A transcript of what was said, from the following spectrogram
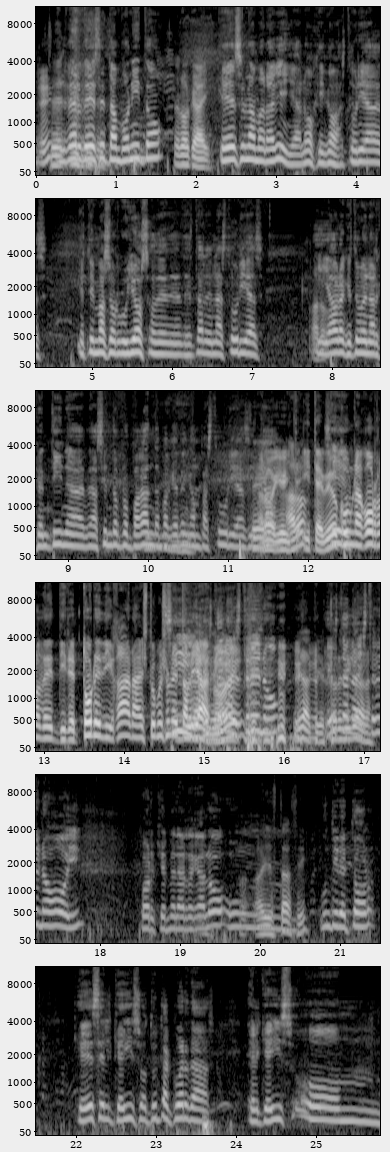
¿eh? Sí. El verde ese tan bonito Es lo que hay. es una maravilla, lógico. Asturias, yo estoy más orgulloso de, de- de estar en Asturias. Y ahora que estuve en Argentina haciendo propaganda para que vengan para Asturias. y Sí. tal. Claro, y, Claro. y te veo Sí. con una gorra de directore di gara, esto me suena Sí, italiano. esta la ¿eh? estreno. Mira, esta la estreno hoy porque me la regaló un, Ahí está, sí. un director que es el que hizo, ¿tú te acuerdas? El que hizo mm,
